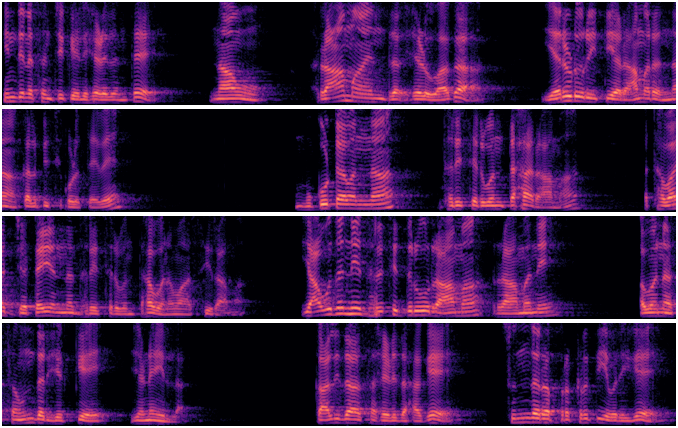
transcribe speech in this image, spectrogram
ಹಿಂದಿನ ಸಂಚಿಕೆಯಲ್ಲಿ ಹೇಳಿದಂತೆ ನಾವು ರಾಮ ಎಂದು ಹೇಳುವಾಗ ಎರಡು ರೀತಿಯ ರಾಮರನ್ನು ಕಲ್ಪಿಸಿಕೊಳ್ಳುತ್ತೇವೆ. ಮುಕುಟವನ್ನು ಧರಿಸಿರುವಂತಹ ರಾಮ ಅಥವಾ ಜಟೆಯನ್ನು ಧರಿಸಿರುವಂತಹ ವನವಾಸಿ ರಾಮ. ಯಾವುದನ್ನೇ ಧರಿಸಿದ್ರೂ ರಾಮ ರಾಮನೇ, ಅವನ ಸೌಂದರ್ಯಕ್ಕೆ ಎಣೆಯಿಲ್ಲ. ಕಾಳಿದಾಸ ಹೇಳಿದ ಹಾಗೆ ಸುಂದರ ಪ್ರಕೃತಿಯವರಿಗೆ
